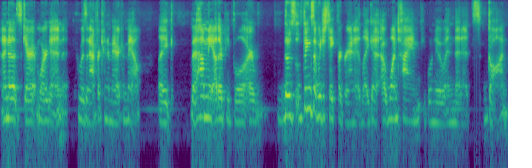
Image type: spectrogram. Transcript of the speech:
and I know that's Garrett Morgan, who was an African American male. Like, but how many other people are those things that we just take for granted? Like at, at one time, people knew, and then it's gone.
